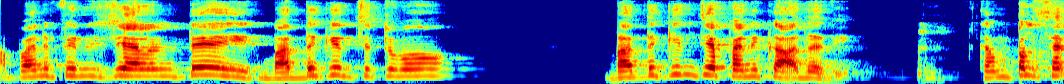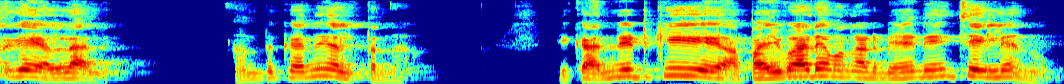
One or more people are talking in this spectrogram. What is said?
ఆ పని ఫినిష్ చేయాలంటే ఈ బద్దకించటమో బద్దకించే పని కాదు అది కంపల్సరిగా వెళ్ళాలి. అందుకని వెళ్తున్నా. ఇక అన్నిటికీ ఆ పైవాడే ఉన్నాడు నేనేం చేయలేను.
